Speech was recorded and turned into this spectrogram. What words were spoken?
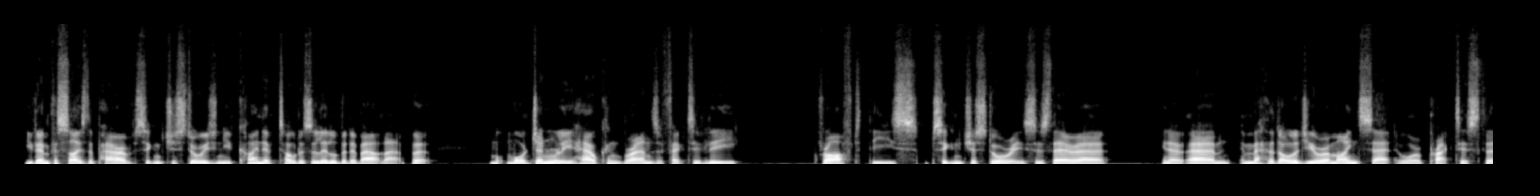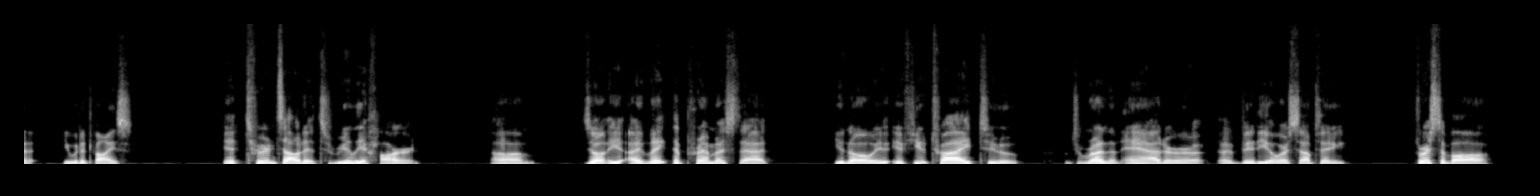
you've emphasized the power of signature stories, and you've kind of told us a little bit about that. But more generally, how can brands effectively craft these signature stories? Is there a you know um, a methodology or a mindset or a practice that you would advise? It turns out it's really hard. Um, so I make the premise that you know if you try to to run an ad or a, a video or something, first of all,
